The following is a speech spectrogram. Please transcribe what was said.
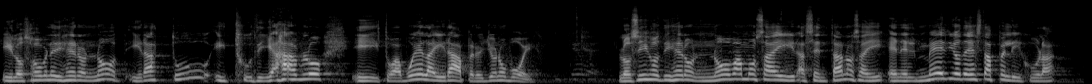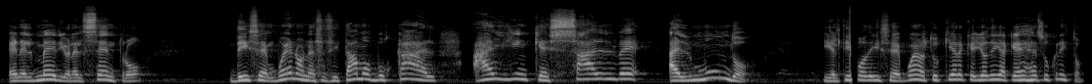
y los jóvenes dijeron, no, irás tú y tu diablo y tu abuela irá, pero yo no voy. Los hijos dijeron, no vamos a ir a sentarnos ahí en el medio de esta película en el medio, en el centro, dicen, bueno, necesitamos buscar a alguien que salve al mundo. Y el tipo dice, bueno, tú quieres que yo diga que es Jesucristo.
